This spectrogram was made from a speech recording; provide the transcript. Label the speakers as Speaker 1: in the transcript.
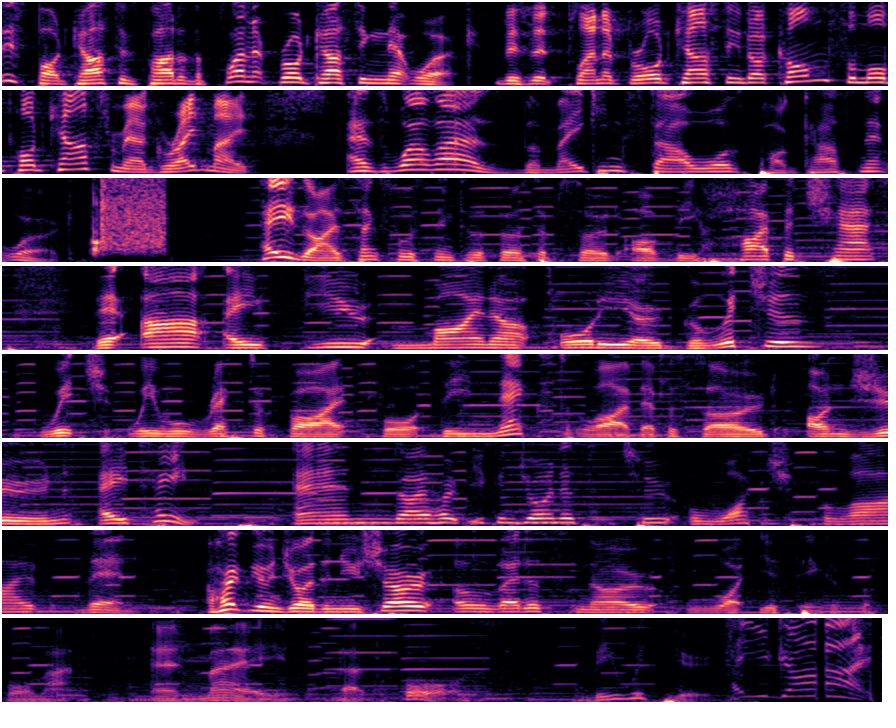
Speaker 1: This podcast is part of the Planet Broadcasting Network.
Speaker 2: Visit planetbroadcasting.com for more podcasts from our great mates.
Speaker 3: as well as the Making Star Wars Podcast Network. Hey, you guys, thanks for listening to the first episode of the Hyper Chat. There are a few minor audio glitches which we will rectify for the next live episode on June 18th. And I hope you can join us to watch live then. I hope you enjoyed the new show. Let us know what you think of the format. And may that force be with you.
Speaker 4: Hey, you guys!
